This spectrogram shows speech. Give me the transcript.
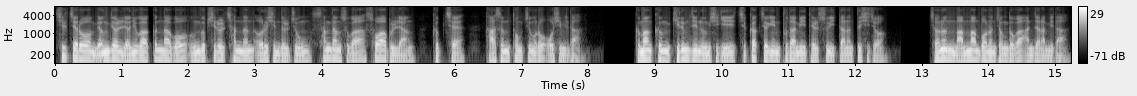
실제로 명절 연휴가 끝나고 응급실을 찾는 어르신들 중 상당수가 소화불량, 급체, 가슴 통증으로 오십니다. 그만큼 기름진 음식이 즉각적인 부담이 될 수 있다는 뜻이죠. 저는 맛만 보는 정도가 안전합니다.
